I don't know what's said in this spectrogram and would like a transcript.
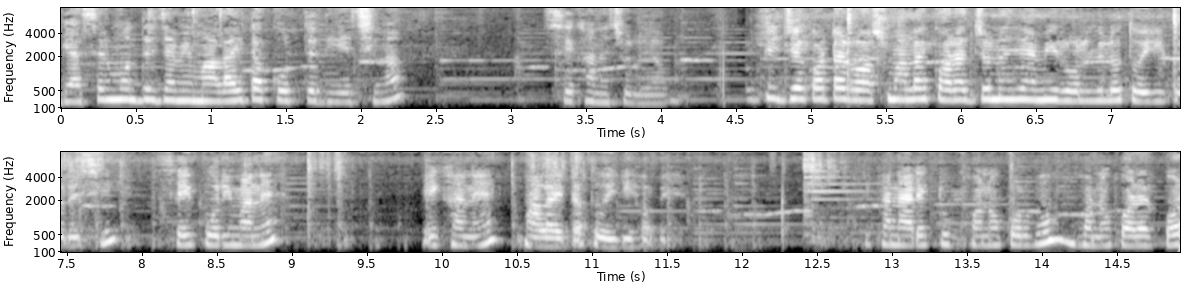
গ্যাসের মধ্যে যে আমি মালাইটা করতে দিয়েছিলাম, সেখানে চলে যাব। রুটির যে কটা রসমালাই করার জন্য যে আমি রোলগুলো তৈরি করেছি, সেই পরিমাণে এখানে মালাইটা তৈরি হবে। এখানে আর একটু ঘন করব। ঘন করার পর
